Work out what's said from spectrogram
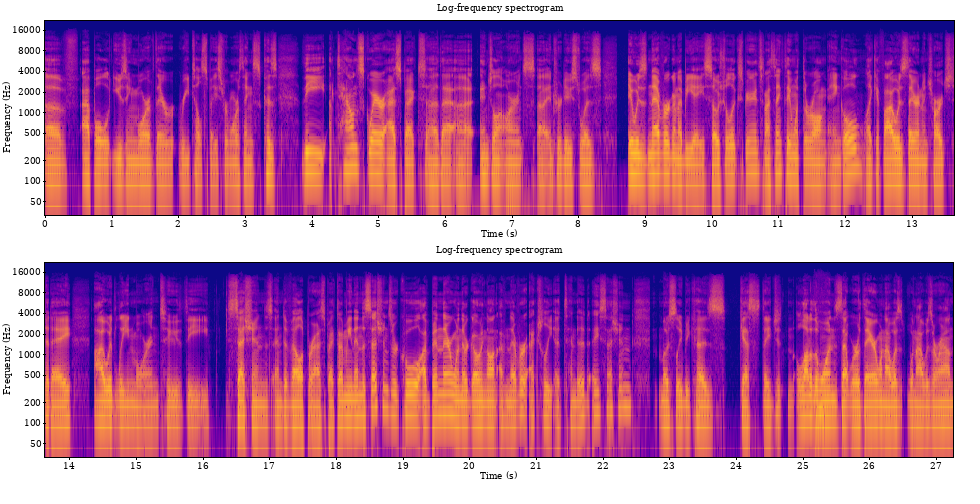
of Apple using more of their retail space for more things because the town square aspect uh, that uh, Angela Ahrendts uh, introduced was it was never going to be a social experience and i think they went the wrong angle. Like if i was there and in charge today i would lean more into the sessions and developer aspect. I mean and the sessions are cool. I've been there when they're going on. I've never actually attended a session mostly because guess they just a lot of the ones that were there when i was when i was around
